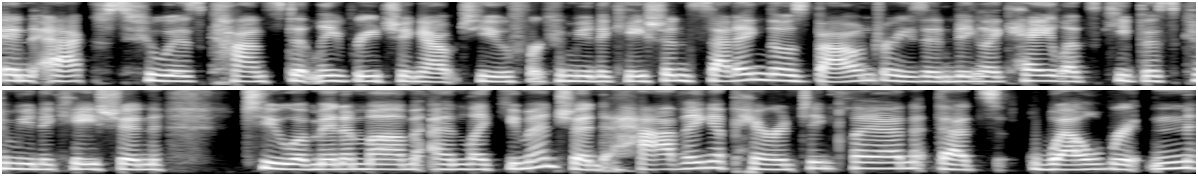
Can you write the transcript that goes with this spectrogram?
an ex who is constantly reaching out to you for communication, setting those boundaries and being like, hey, let's keep this communication to a minimum. And like you mentioned, having a parenting plan that's well written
